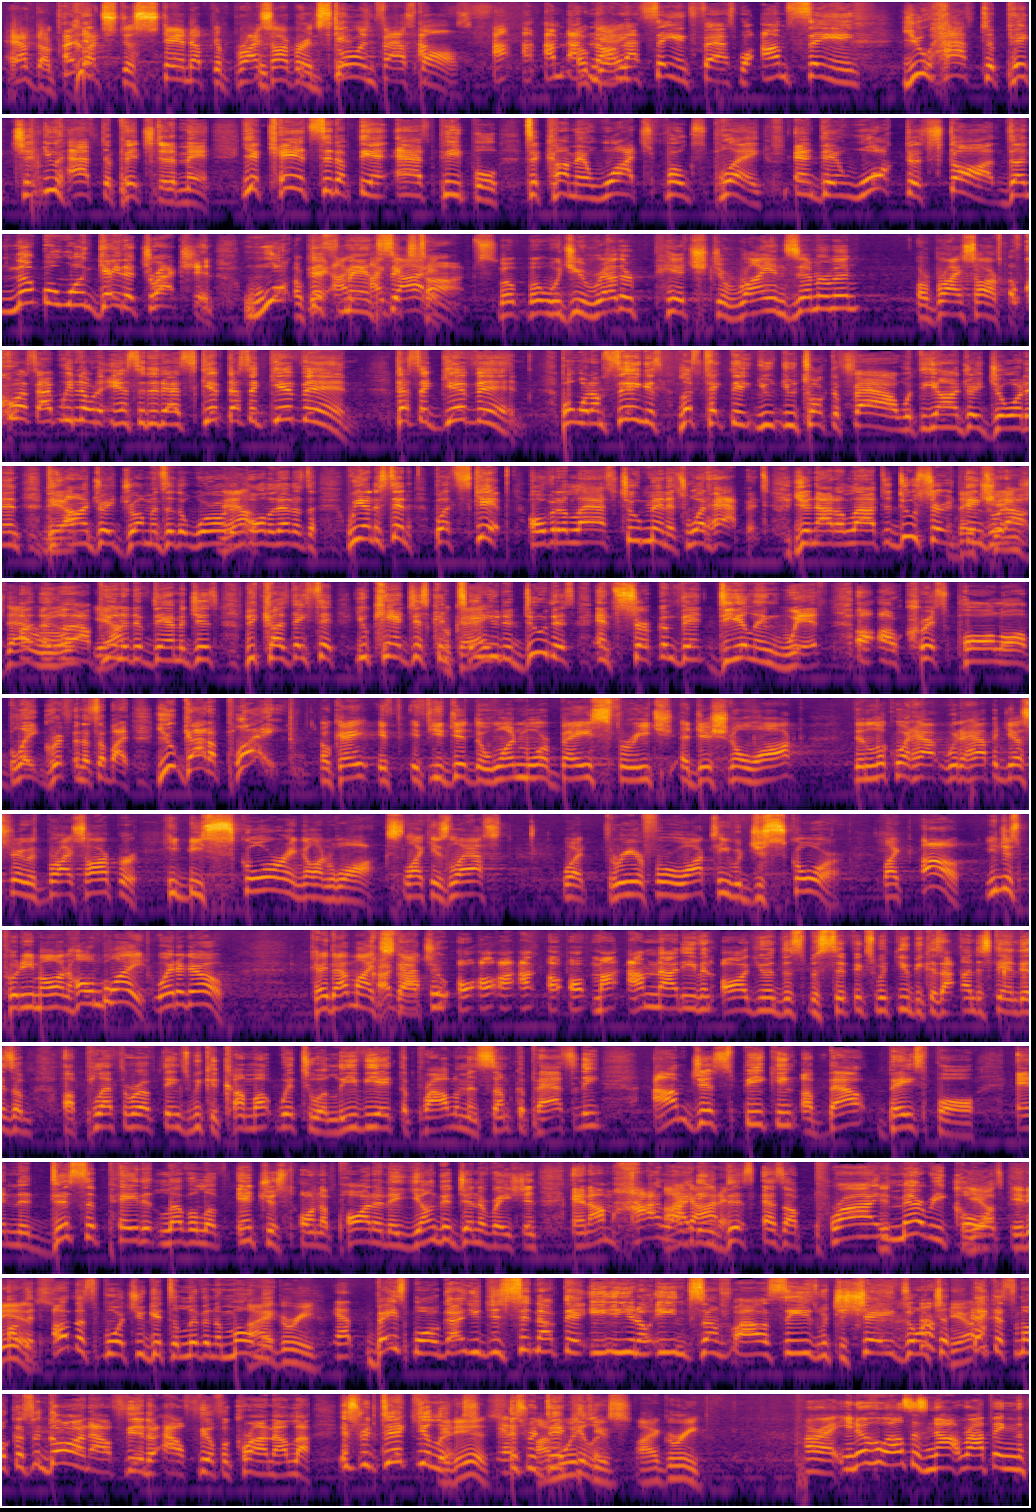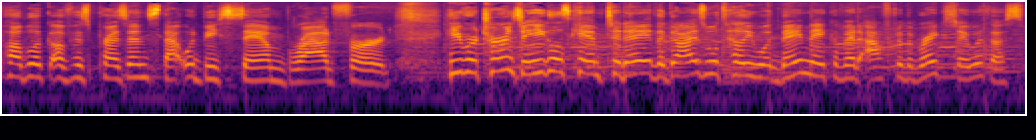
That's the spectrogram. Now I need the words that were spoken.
have the guts to stand up to Bryce Harper and throw in fastballs. I, I'm, not, no, I'm not saying fastball. I'm saying you have to picture. You have to pitch to the man. You can't sit up there and ask people to come and watch folks play and then walk the star, the number one gate attraction. Walk Okay, this I- man I six got it. times. But but would you rather pitch to Ryan Zimmerman or Bryce Harper? Of course, I, we know the answer to that, Skip. That's a given. That's a given. But what I'm saying is, let's take the you you talk the foul with DeAndre Jordan, the Yeah. Andre Drummonds of the world, Yeah. and all of that. stuff. We understand. But Skip, over the last two minutes, what happens? You're not allowed to do certain They things without, uh, without Yeah. punitive damages because they said you can't just continue Okay. to do this and circumvent dealing with uh, uh, Chris Paul or Blake Griffin or somebody. You got to play. Okay, if, if you did the one more base for each additional walk, then look what hap would have happened yesterday with Bryce Harper. He'd be scoring on walks. Like his last, what, three or four walks, he would just score. Like, oh, you just put him on home plate. Way to go. Okay, that might I stop got you. it. Oh, oh, I, I, oh, oh, my, I'm not even arguing the specifics with you because I understand there's a, a plethora of things we could come up with to alleviate the problem in some capacity. I'm just speaking about baseball and the dissipated level of interest on the part of the younger generation, and I'm highlighting this as a primary cause it of is. it. Other sports, you get to live in the moment. I agree. Yep. Baseball guys, you just sitting out there eating, you know, eating sunflower seeds with your shades on. Yeah. They could smoke a cigar in outfield, outfield for crying out loud. It's ridiculous. It is. It's I'm with ridiculous. you. I agree. All right, you know who else is not robbing the public of his presence? That would be Sam Bradford. He returns to Eagles camp today. The guys will tell you what they make of it after the break. Stay with us.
